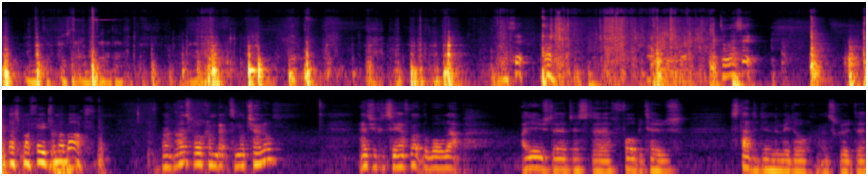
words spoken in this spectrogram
I need to push that in a bit, Dad. That's it. Done. So that's it. That's my feed for my bath. Right guys, welcome back to my channel. As you can see, I've got the wall up. I used uh, just uh, 4x2s, studded in the middle and screwed the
